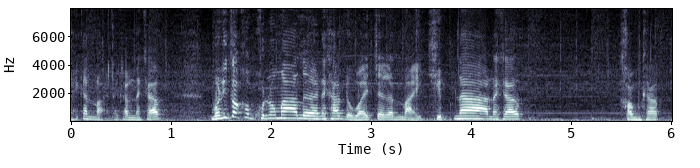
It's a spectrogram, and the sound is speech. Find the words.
ให้กันหน่อยแล้วกันนะครับ วันนี้ต้องขอบคุณมากๆเลยนะครับเดี๋ยวไว้เจอกันใหม่คลิปหน้านะครับขอบคุณครับ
